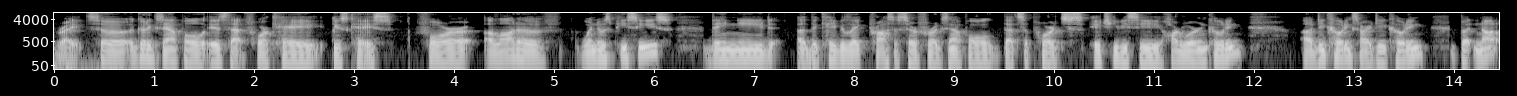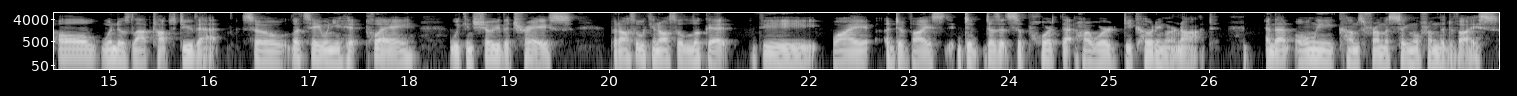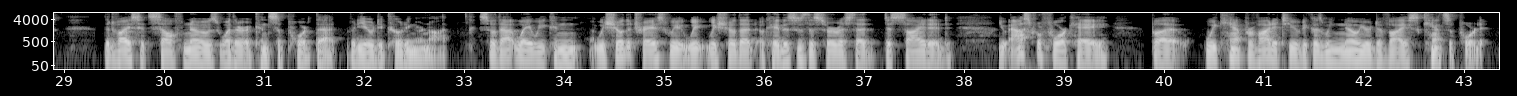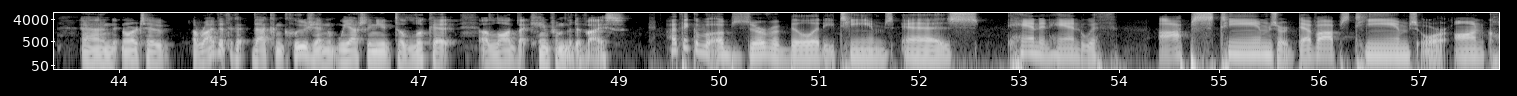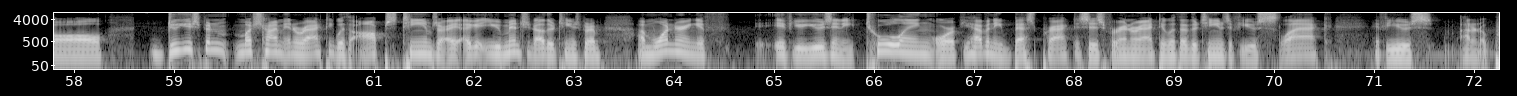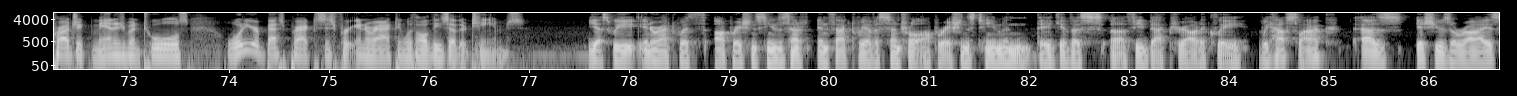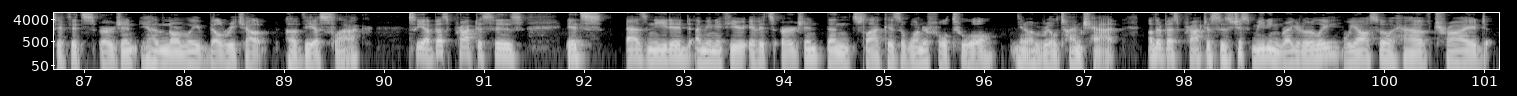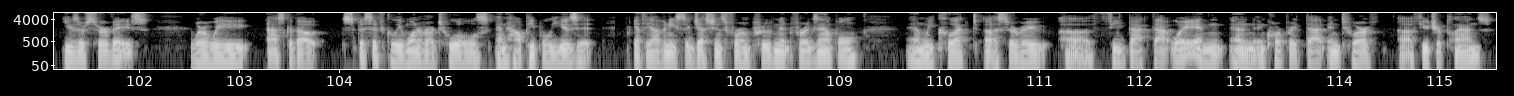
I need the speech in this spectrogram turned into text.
Right. So a good example is that 4K use case. For a lot of Windows PCs, they need uh, the Kaby Lake processor, for example, that supports HEVC hardware encoding, uh, decoding, sorry, decoding. But not all Windows laptops do that. So let's say when you hit play, we can show you the trace, but also we can also look at the why a device d- does it support that hardware decoding or not. And that only comes from a signal from the device. the device itself knows whether it can support that video decoding or not. So that way we can we show the trace, we we, we show that okay, this is the service that decided you asked for 4K, but we can't provide it to you because we know your device can't support it. And in order to arrive at the, that conclusion, we actually need to look at a log that came from the device. I think of observability teams as hand in hand with ops teams or DevOps teams or on call. Do you spend much time interacting with ops teams? Or I, I, you mentioned other teams, but I'm I'm wondering if if you use any tooling or if you have any best practices for interacting with other teams. If you use Slack, if you use I don't know project management tools, what are your best practices for interacting with all these other teams? Yes, we interact with operations teams. In fact, we have a central operations team and they give us uh, feedback periodically. We have Slack. As issues arise, if it's urgent, yeah, normally they'll reach out uh, via Slack. So, yeah, best practices, it's as needed. I mean, if you if it's urgent, then Slack is a wonderful tool, you know, real-time chat. Other best practices, just meeting regularly. We also have tried user surveys where we ask about specifically one of our tools and how people use it. If they have any suggestions for improvement, for example, and we collect uh, survey uh, feedback that way and, and incorporate that into our uh, future plans.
